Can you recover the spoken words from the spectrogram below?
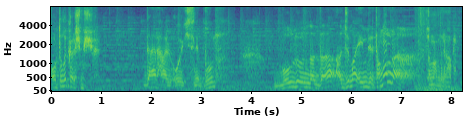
Ortalık karışmış. Derhal o ikisini bul. Bulduğunda da acıma indir tamam mı? Tamamdır abi.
